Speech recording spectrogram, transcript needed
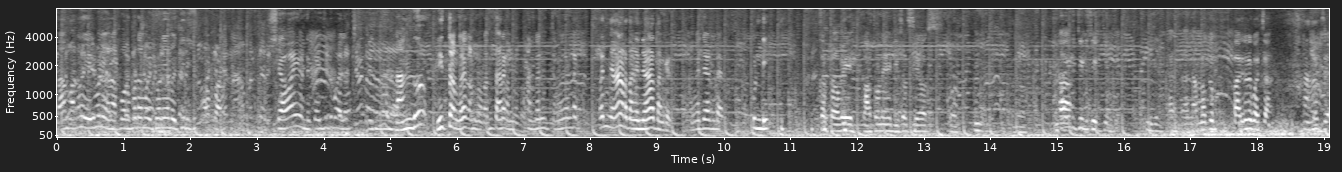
സാർ പറഞ്ഞത് ഏഴ് മണിയാണ്. അപ്പൊ ഉറപ്പാടെ എട്ട് മണിയാകുമ്പോൾ വെച്ചിരിക്കും. ഉറപ്പാണ്. ഷവായി ഉണ്ട് കഴിച്ചിട്ട് പോയാലോ? തങ്കു നീ തങ്കനെ കണ്ടോടാ. നീ താനെ കണ്ടോടാ. തങ്കൻ തങ്ങളുടെ ഞാനാണ് തങ്കൻ ഞാനാ തങ്കൻ. കുണ്ടി. കർത്താവേ കാത്തോണേ ജീസസ് സേവസ് നമുക്ക് പരിചയ കൊച്ചാ. കൊച്ച്.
